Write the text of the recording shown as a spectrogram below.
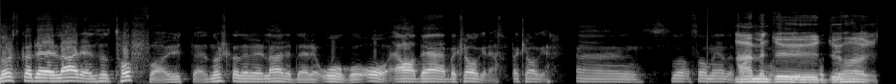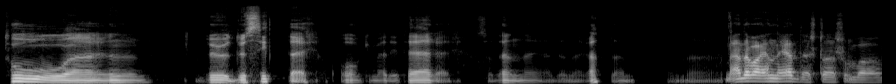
når skal dere lære så Toffa ute. Når skal dere lære dere å og å? Ja, det beklager jeg. Beklager. Eh, så, sånn er det. Nei, men du, du har to eh, du, du sitter og mediterer, så den, er- den er rett, den. den eh, Nei, det var en nederst der som var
